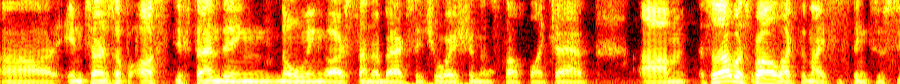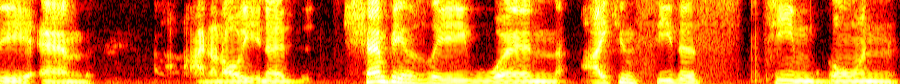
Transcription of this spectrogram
uh, in terms of us defending knowing our center back situation and stuff like that. Um, so that was probably like the nicest thing to see. And i don't know you know champions league when i can see this team going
